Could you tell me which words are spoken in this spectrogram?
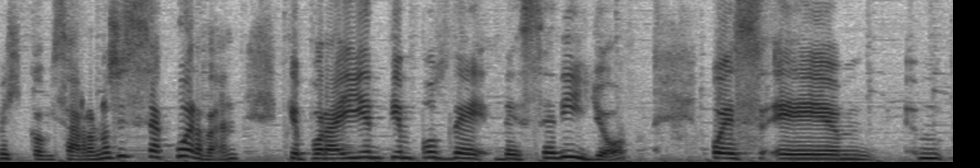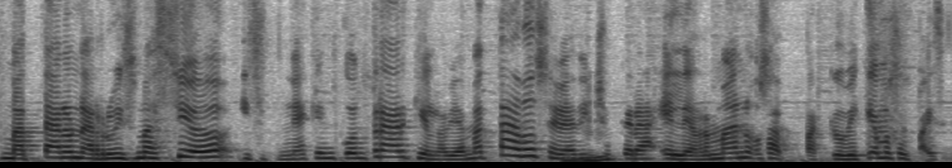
México Bizarro. No sé si se acuerdan que por ahí en tiempos de, de Cedillo, pues eh, mataron a Ruiz Massieu y se tenía que encontrar quién lo había matado. Se había dicho que era el hermano, o sea, para que ubiquemos el país,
